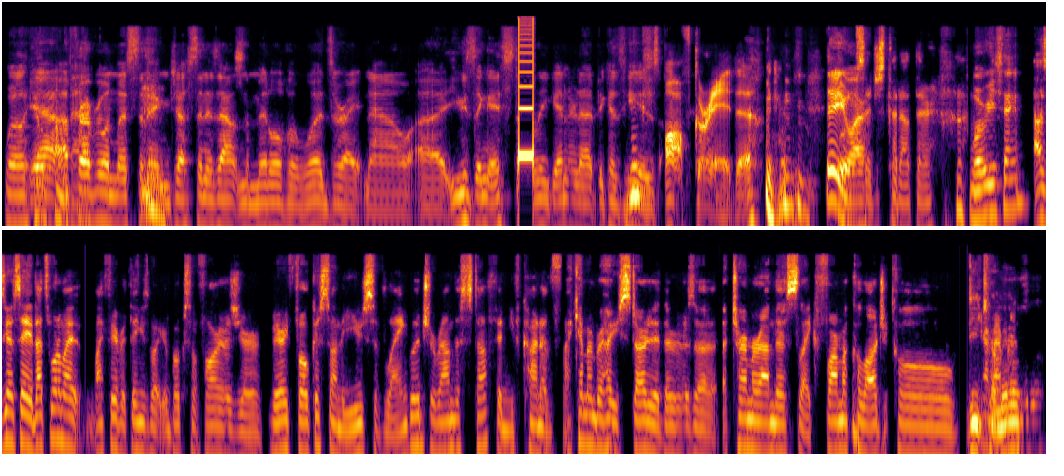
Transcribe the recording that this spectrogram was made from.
Well, he'll yeah, come uh, back. for everyone listening, Justin is out in the middle of the woods right now, uh, using a Starlink internet because he is off grid. there you Whoops, are. I just cut out there. What were you saying? I was gonna say that's one of my my favorite things about your book so far is you're very focused on the use of language around this stuff, and you've kind of I can't remember how you started it. There was a, a term around this like pharmacological. Determinism.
